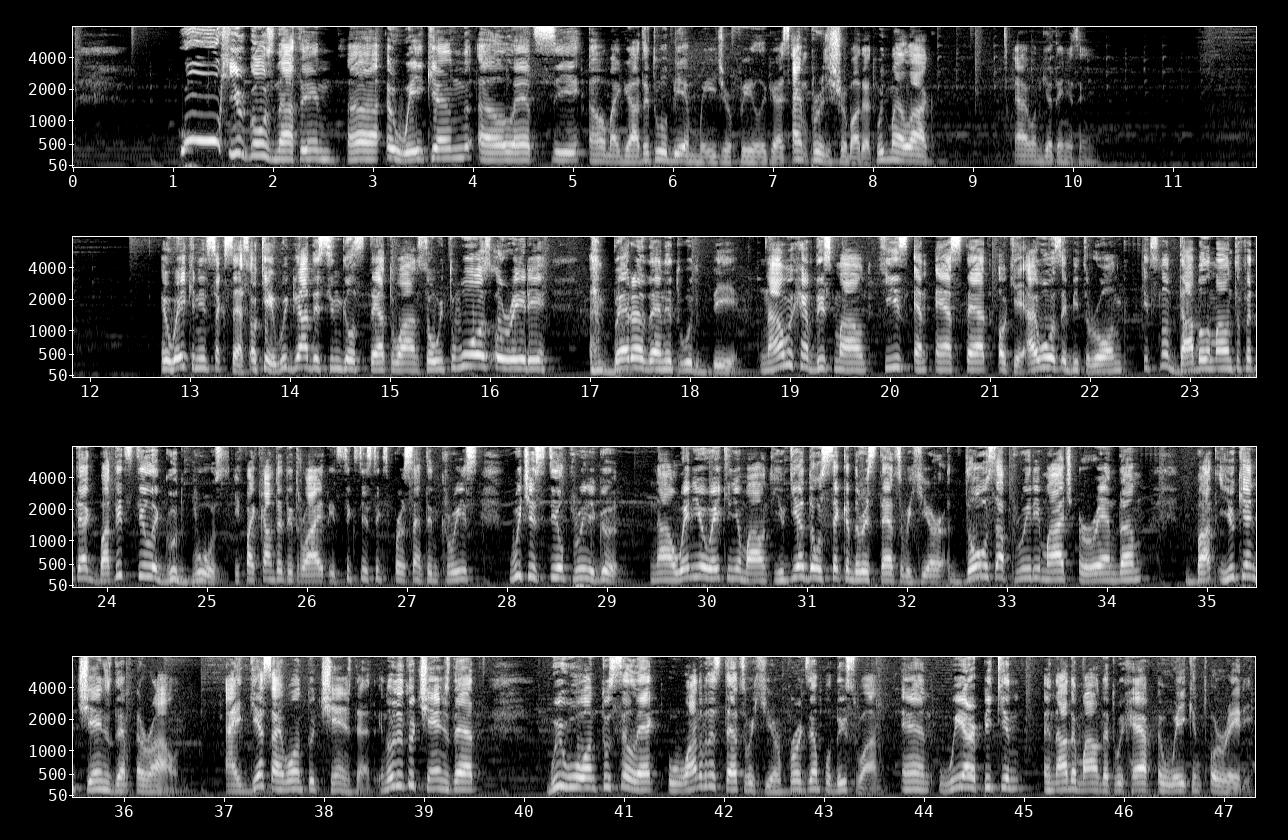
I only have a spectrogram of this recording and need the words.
Ooh, here goes nothing. Uh, awaken, uh, let's see. Oh my god, it will be a major failure, guys. I'm pretty sure about that. With my luck, I won't get anything. Awakening success. Okay, we got the single stat one, so it was already better than it would be. Now we have this mount, he's an S stat. Okay, I was a bit wrong. It's not double amount of attack, but it's still a good boost. If I counted it right, it's 66% increase, which is still pretty good. Now, when you awaken your mount, you get those secondary stats over here. Those are pretty much random, but you can change them around. I guess I want to change that. In order to change that, we want to select one of the stats over here, for example this one, and we are picking another mount that we have awakened already.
